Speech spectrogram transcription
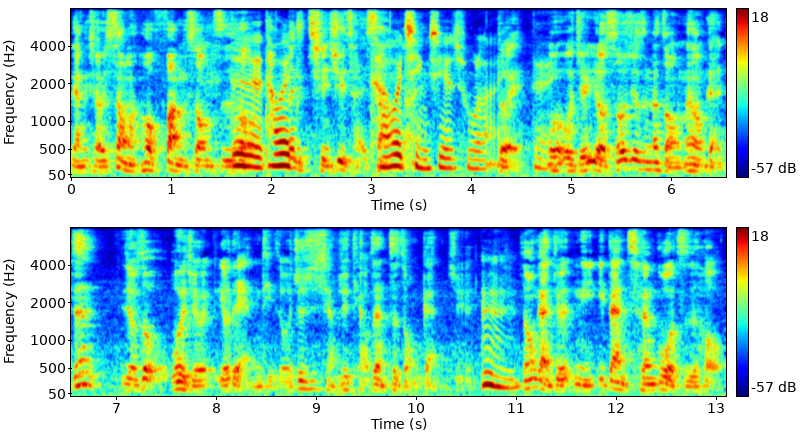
两个小时上完后放松之后，对，他会那个情绪才才会倾泻出来。对，对我我觉得有时候就是那种那种感觉，但是有时候我也觉得有点 anti，我就是想去挑战这种感觉。嗯，这种感觉你一旦撑过之后，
